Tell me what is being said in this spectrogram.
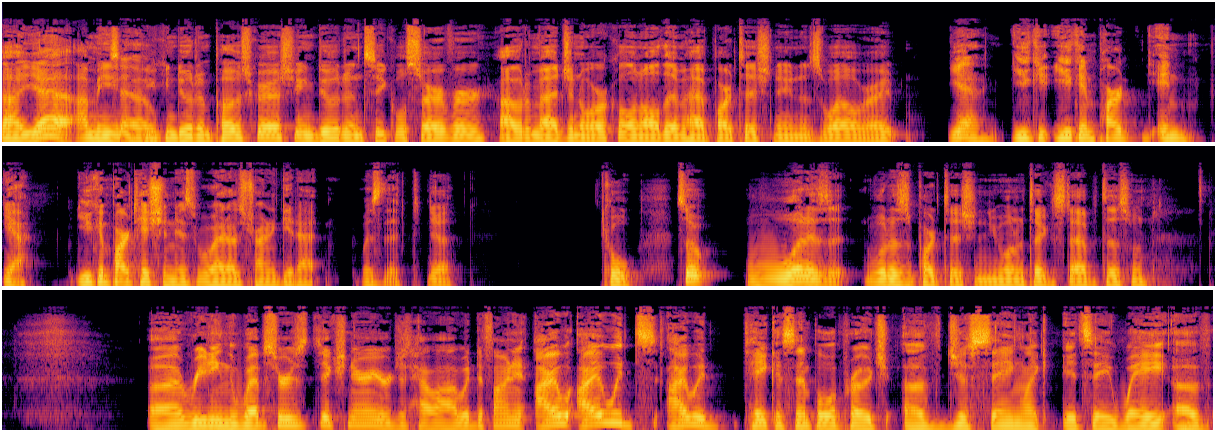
Uh, yeah, I mean, So- you can do it in Postgres, you can do it in SQL Server. I would imagine Oracle and all them have partitioning as well, right? yeah you can you can part in yeah you can partition is what i was trying to get at was that Yeah. Cool. So, what is it? What is a partition? You want to take a stab at this one? Uh, reading the Webster's dictionary or just how I would define it. I I would I would take a simple approach of just saying like it's a way of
